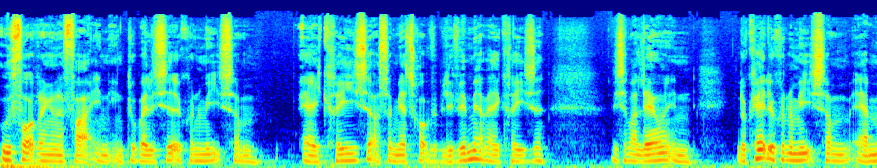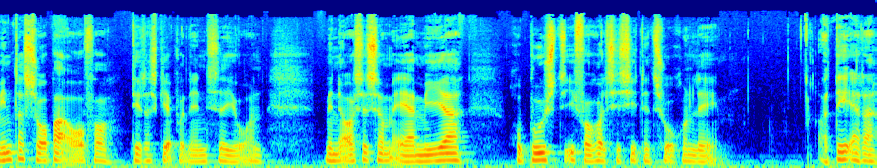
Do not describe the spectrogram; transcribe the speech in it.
udfordringerne fra en, en globaliseret økonomi, som er i krise, og som jeg tror vil blive ved med at være i krise, ligesom at lave en lokal økonomi, som er mindre sårbar over for det, der sker på den anden side af jorden, men også som er mere robust i forhold til sit naturgrundlag. Og det er der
